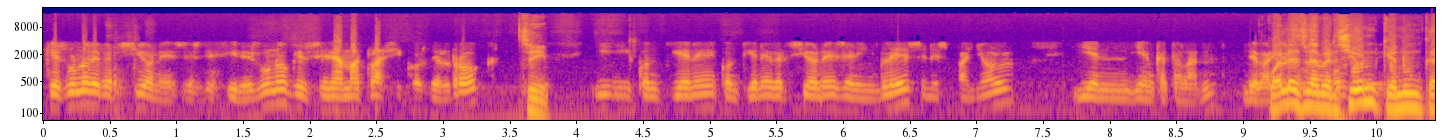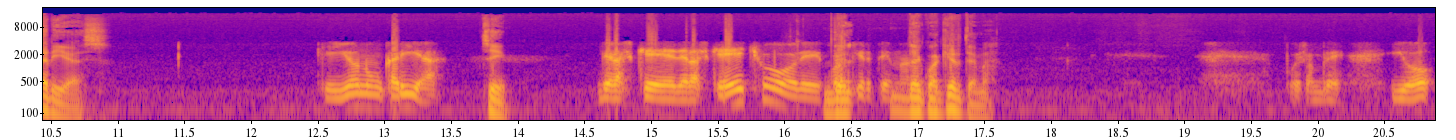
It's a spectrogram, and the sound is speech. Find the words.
que es uno de versiones, es decir, es uno que se llama Clásicos del Rock Sí, y contiene, contiene versiones en inglés, en español y en, y en catalán. De ¿cuál es la versión de- que nunca harías? que yo nunca haría? Sí, ¿De las que, de las que he hecho o de cualquier tema? de cualquier tema. Pues hombre, yo,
